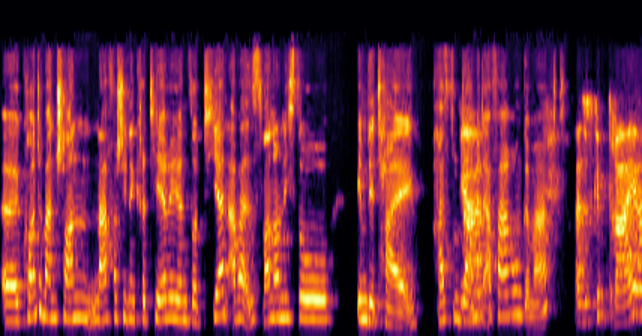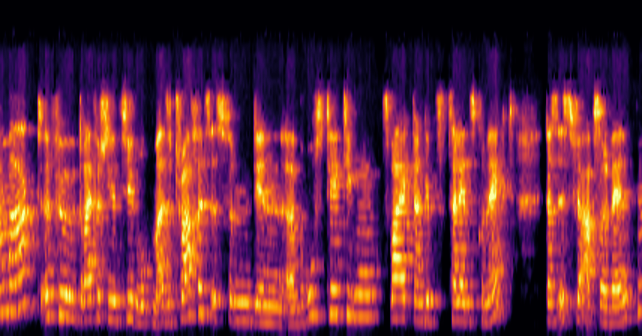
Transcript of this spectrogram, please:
äh, konnte man schon nach verschiedenen Kriterien sortieren, aber es war noch nicht so im Detail. Hast du damit ja. Erfahrung gemacht? Also es gibt drei am Markt äh, für drei verschiedene Zielgruppen. Also Truffles ist für den äh, berufstätigen Zweig, dann gibt's Talents Connect, das ist für Absolventen.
